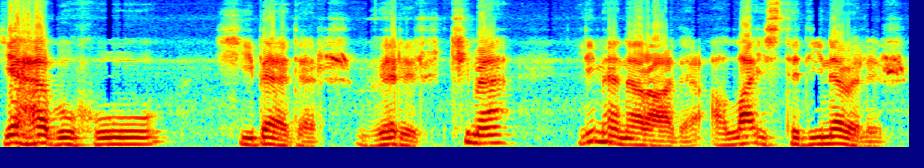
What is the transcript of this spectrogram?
Yehebuhu hibe eder, verir. Kime? Limen erade. Allah istediğine verir.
